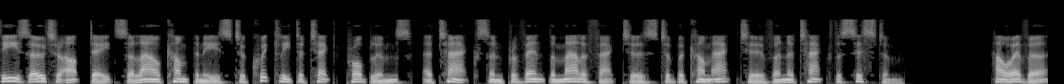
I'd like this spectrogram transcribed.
These OTA updates allow companies to quickly detect problems, attacks and prevent the malefactors to become active and attack the system. However,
